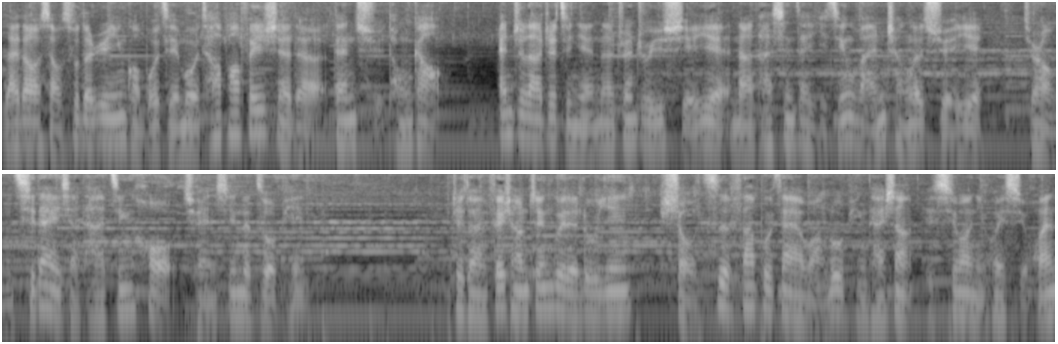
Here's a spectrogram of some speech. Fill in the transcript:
来到小苏的日音广播节目 Top of Asia 的单曲通告。Angela 这几年呢专注于学业，那她现在已经完成了学业，就让我们期待一下她今后全新的作品。这段非常珍贵的录音首次发布在网络平台上，也希望你会喜欢。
